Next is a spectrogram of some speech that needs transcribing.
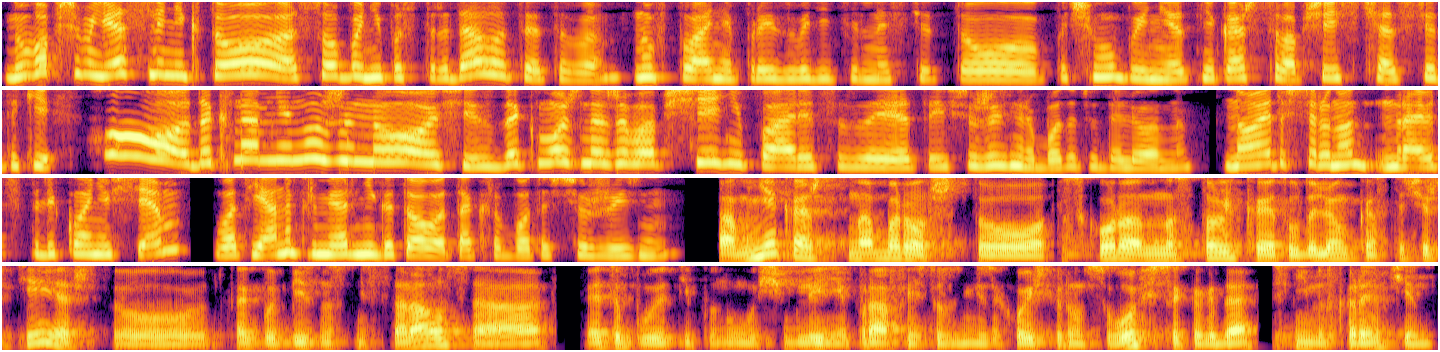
Ну, в общем, если никто особо не пострадал от этого, ну, в плане производительности, то почему бы и нет? Мне кажется, вообще сейчас все такие, о, так нам не нужен офис, так можно же вообще не париться за это и всю жизнь работать удаленно. Но это все равно нравится далеко не всем. Вот я, например, не готова так работать всю жизнь. А мне кажется, наоборот, что скоро настолько эта удаленка осточертеет, что как бы бизнес не старался, а это будет типа ну ущемление прав, если кто-то не захочет вернуться в офис, когда снимут карантин.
